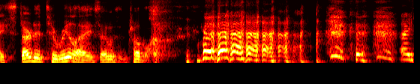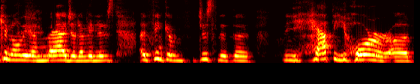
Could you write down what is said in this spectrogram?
I started to realize I was in trouble. I can only imagine. I mean, there's. I think of just the the the happy horror of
